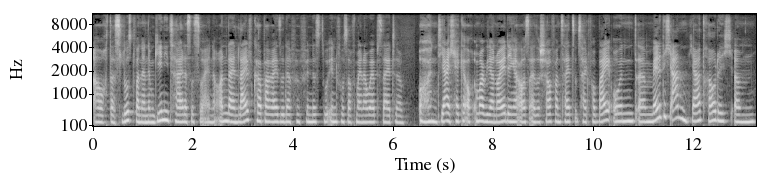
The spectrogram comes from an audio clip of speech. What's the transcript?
auch das Lustwandern im Genital. Das ist so eine Online-Live-Körperreise. Dafür findest du Infos auf meiner Webseite. Und ja, ich hacke auch immer wieder neue Dinge aus, also schau von Zeit zu Zeit vorbei und ähm, melde dich an. Ja, trau dich. Ähm,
